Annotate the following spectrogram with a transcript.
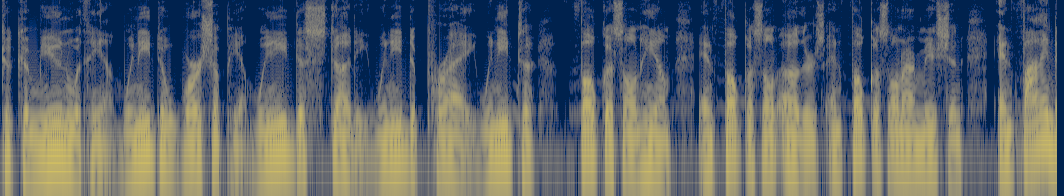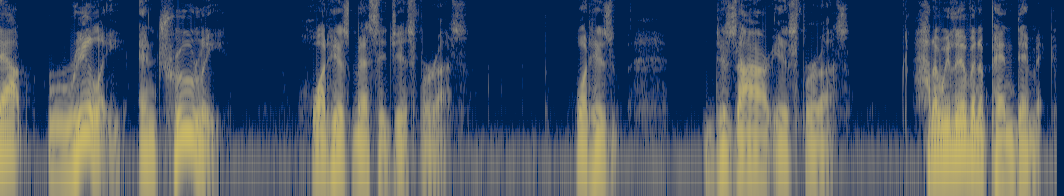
to commune with him. We need to worship him. We need to study. We need to pray. We need to focus on Him and focus on others and focus on our mission and find out really and truly what His message is for us, what His desire is for us. How do we live in a pandemic?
